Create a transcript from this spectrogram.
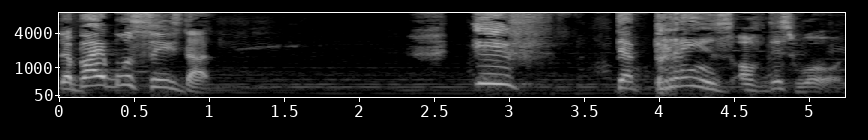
The Bible says that if the prince of this world,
